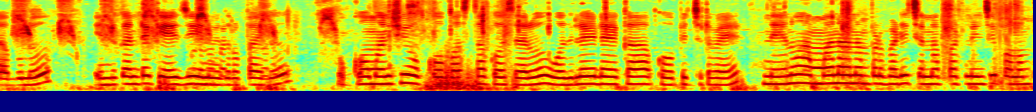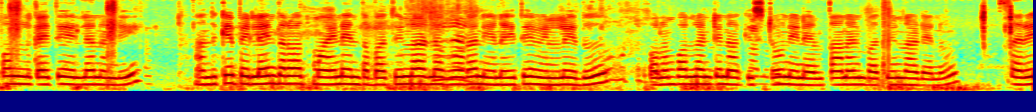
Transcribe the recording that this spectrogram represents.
డబ్బులు. ఎందుకంటే కేజీ ఎనిమిది రూపాయలు. ఒక్కో మనిషి ఒక్కో బస్తా కోసారు. వదిలేయలేక కోపించడమే నేను అమ్మ నాన్న పడి చిన్నప్పటి నుంచి పొలం పనులకైతే వెళ్ళానండి. అందుకే పెళ్ళైన తర్వాత మా ఆయన ఎంత బతిమలాడినా కూడా నేనైతే వినలేదు. పొలం పనులు అంటే నాకు ఇష్టం. నేను వెళ్తానని బతిమలాడాను. సరే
